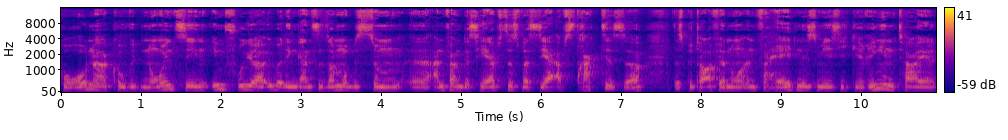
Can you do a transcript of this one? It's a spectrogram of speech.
Corona, Covid-19 im Frühjahr über den ganzen Sommer bis zum äh, Anfang des Herbstes was sehr Abstraktes. Ja? Das betraf ja nur einen verhältnismäßig geringen Teil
